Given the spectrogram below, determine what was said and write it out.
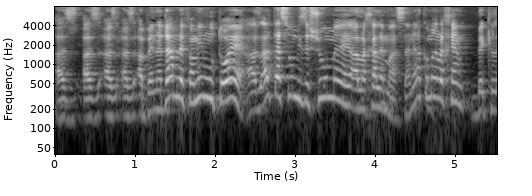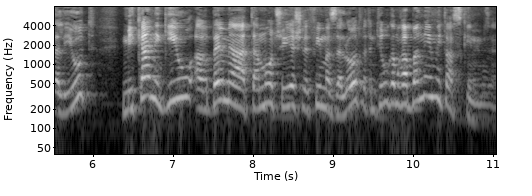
אז, אז, אז, אז הבן אדם לפעמים הוא טועה, אז אל תעשו מזה שום אה, הלכה למעשה. אני רק אומר לכם בכלליות, מכאן הגיעו הרבה מההתאמות שיש לפי מזלות, ואתם תראו גם רבנים מתעסקים עם זה.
